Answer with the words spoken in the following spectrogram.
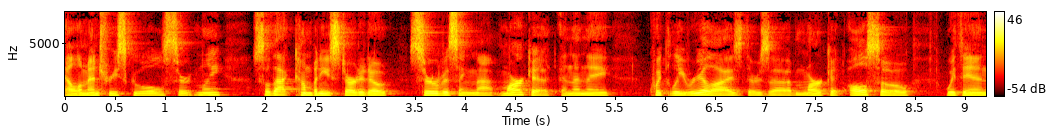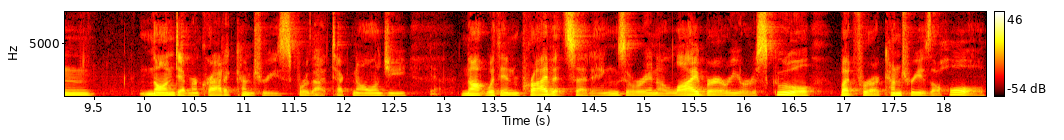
elementary schools, certainly. So that company started out servicing that market, and then they quickly realized there's a market also within non democratic countries for that technology, yeah. not within private settings or in a library or a school, but for a country as a whole.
